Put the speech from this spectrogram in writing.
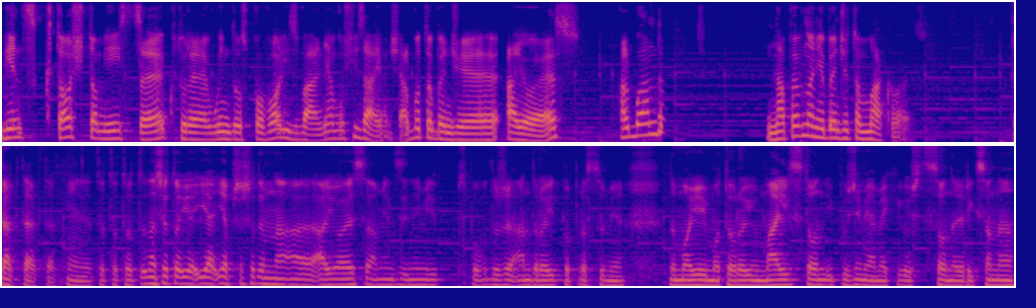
Więc ktoś to miejsce, które Windows powoli zwalnia, musi zająć. Albo to będzie iOS, albo Android. Na pewno nie będzie to macOS. Tak, tak, tak. Nie, nie, to, to, to, to znaczy to ja, ja przeszedłem na iOS-a między innymi z powodu, że Android po prostu mnie do mojej Motorola Milestone i później miałem jakiegoś Sony Ericssona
